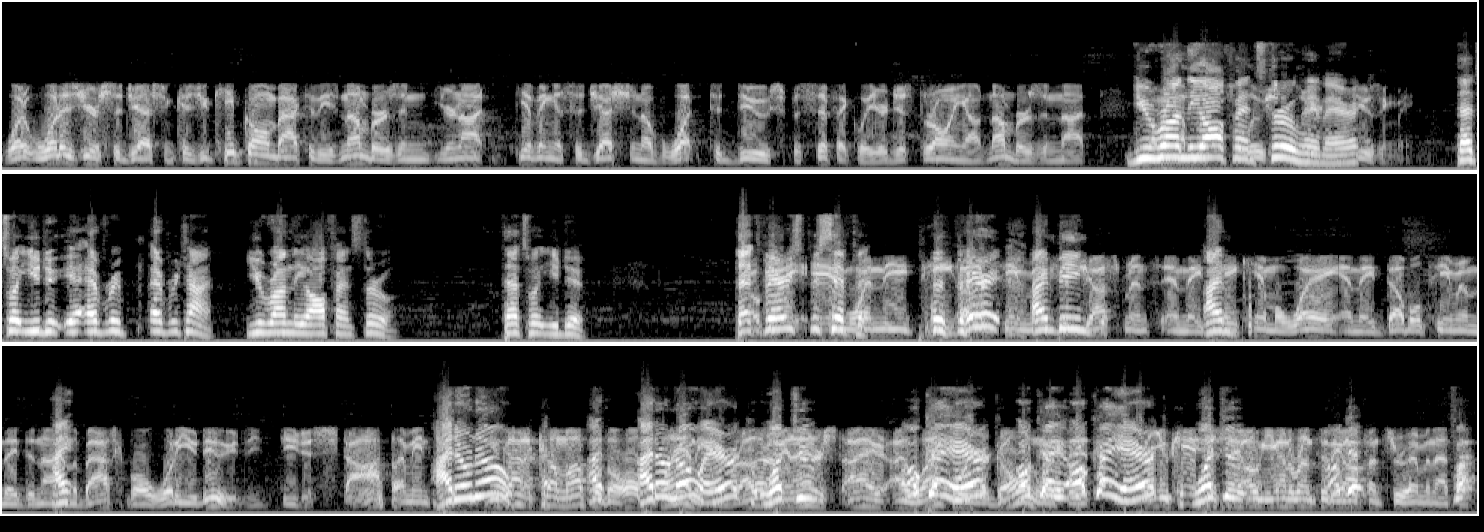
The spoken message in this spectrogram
What What is your suggestion? Because you keep going back to these numbers, and you're not giving a suggestion of what to do specifically. You're just throwing out numbers and not. You run the offense through him, Eric. Me. that's what you do every every time. You run the offense through him. That's what you do. That's Okay, very specific. And when the team, very, team I'm makes being adjustments and they I'm- take him away and they double team him, they deny I- him the basketball. What do you do? Do you, do you just stop? I mean, I don't know. You got to come up I- with a whole. I don't know, Eric. What do- I understand- I, I Okay, like where you're Eric. Okay, okay, but Eric. You can't What just say, "Oh, you got to run through okay. the offense through him," and that's Fi- it.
